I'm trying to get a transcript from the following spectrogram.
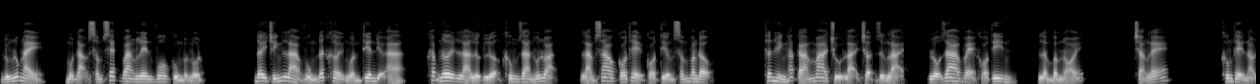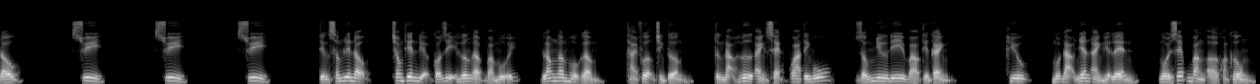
Đúng lúc này, một đạo sấm sét vang lên vô cùng đột ngột. Đây chính là vùng đất khởi nguồn thiên địa a khắp nơi là lực lượng không gian hỗn loạn, làm sao có thể có tiếng sấm vang động? Thân hình hắc cá ma chủ lại chợt dừng lại, lộ ra vẻ khó tin, lẩm bẩm nói. Chẳng lẽ, không thể nào đâu. Suy suy suy. Tiếng sấm liên động, trong thiên địa có dị hương ập vào mũi, long ngâm hổ gầm, thải phượng trình tưởng từng đạo hư ảnh xẹt qua tinh vũ, giống như đi vào thiên cảnh. Hưu, một đạo nhân ảnh hiện lên, ngồi xếp bằng ở khoảng không,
